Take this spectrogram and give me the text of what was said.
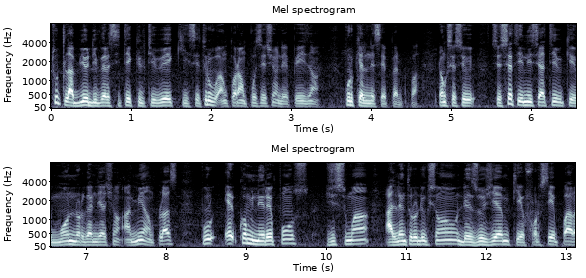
toute la biodiversité cultivée qui se trouve encore en possession des paysans pour qu'elle ne se perde pas. Donc c'est cette initiative que mon organisation a mis en place pour, comme une réponse justement à l'introduction des OGM qui est forcée par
